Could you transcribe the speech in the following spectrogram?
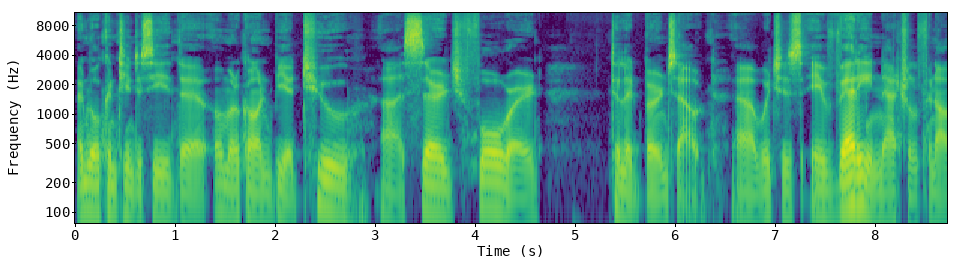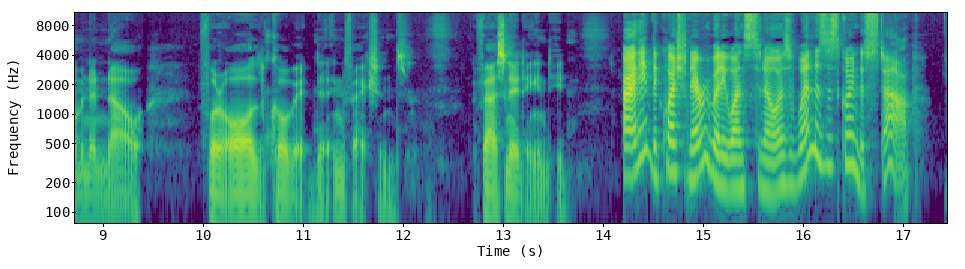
And we'll continue to see the Omicron BA2 uh, surge forward till it burns out, uh, which is a very natural phenomenon now for all COVID infections. Fascinating indeed. I think the question everybody wants to know is when is this going to stop?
